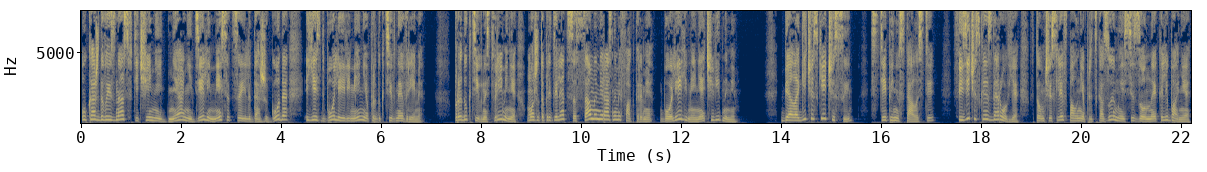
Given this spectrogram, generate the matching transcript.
У каждого из нас в течение дня, недели, месяца или даже года есть более или менее продуктивное время. Продуктивность времени может определяться самыми разными факторами, более или менее очевидными. Биологические часы, степень усталости, Физическое здоровье, в том числе вполне предсказуемые сезонные колебания.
